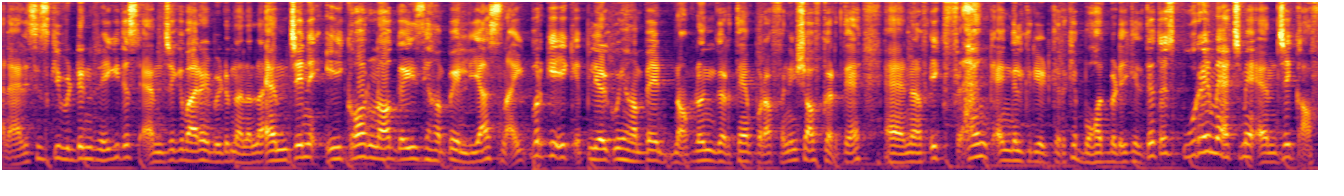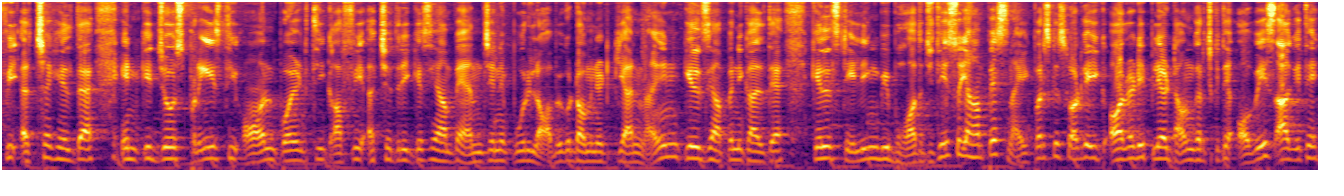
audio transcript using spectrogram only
एनालिसिस की वीडियो नहीं रहेगी जस्ट एमजे के बारे में वीडियो बनाने वाला एमजे ने एक और नॉक गाइस यहाँ पे लिया स्नाइपर के एक प्लेयर को यहाँ पे नॉकडाउन करते हैं, पूरा फिनिश ऑफ़ करते हैं एंड एक फ्लैंक एंगल क्रिएट करके बहुत बड़ी खेलते हैं। तो इस पूरे मैच में एमजे काफ़ी अच्छा खेलता है। इनकी जो स्प्रेज थी ऑन पॉइंट थी, काफ़ी अच्छे तरीके से यहाँ पे एमजे ने पूरी लॉबी को डोमिनेट किया। नाइन किल्स यहाँ पे निकालते हैं। किल स्टीलिंग भी बहुत अच्छी थी। सो यहाँ पे स्नाइपर्स के स्क्वाड के ऑलरेडी प्लेयर डाउन कर चुके थे। ओवेस आगे थे।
